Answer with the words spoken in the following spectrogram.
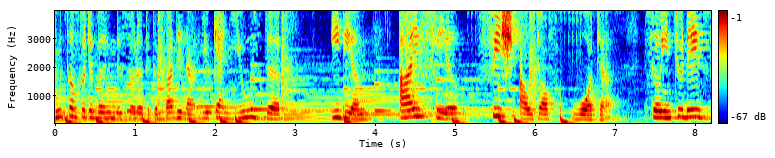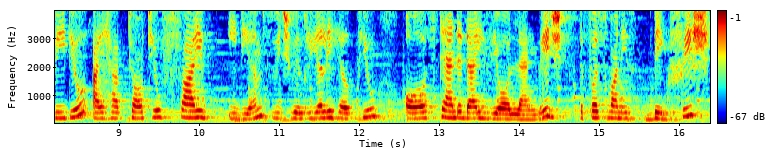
uncomfortable என்று சொல்றதுக்கு பதிலா you can use the idiom I feel fish out of water. so in today's video I have taught you five idioms which will really help you or standardize your language. The first one is big fish,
